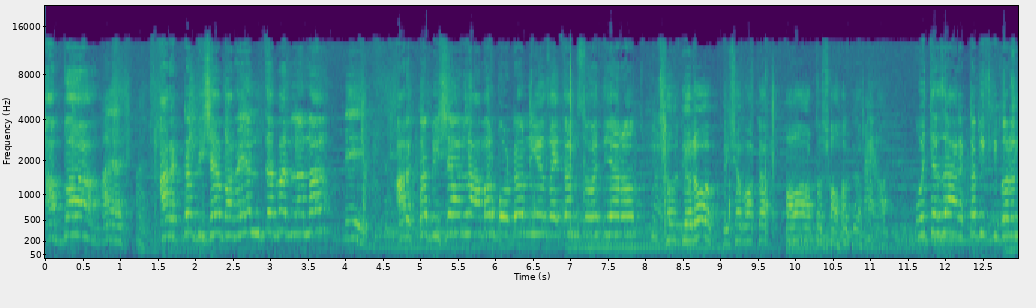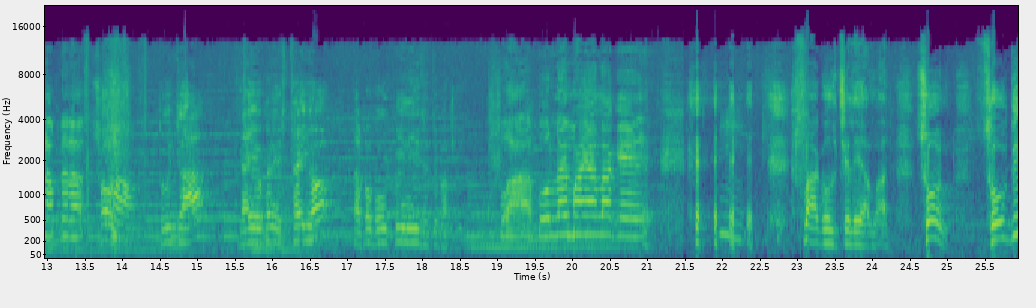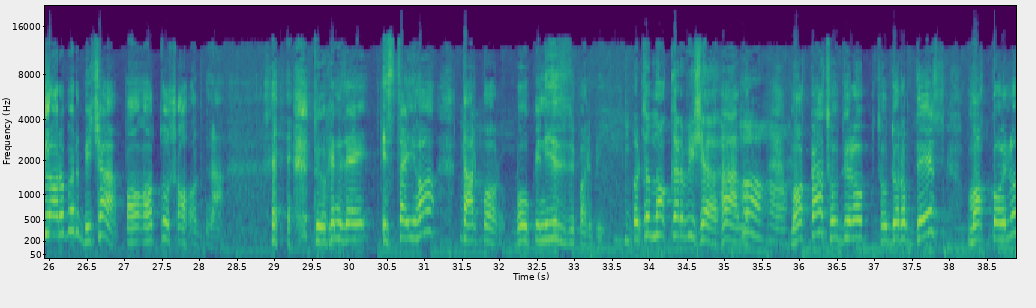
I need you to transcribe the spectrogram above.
আব্বা বিষয় বানাই আনতে পারলে না? আর একটা বিষয় আনলে আমার নিয়ে যাইতাম সৌদি আরব। সৌদি আরব? বিষয় পাতা পাওয়া অত সহজ ওইতে যে আর বিক্রি করেন আপনারা। তুই যা যাই ওখানে স্থায়ী হ তারপর বউকে নিয়ে যেতে পারবি। বললে মায়া লাগে। পাগল ছেলে আমার। শোন সৌদি আরবের ভিসা পাওয়া অত সহজ না। তুই ওখানে যাই স্থায়ী হ তারপর বউকে নিয়ে যেতে পারবি। ওইটা মক্কার বিষয়। হ্যাঁ Mecca Saudi Arab Saudi Arab দেশ মক্কা হইল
